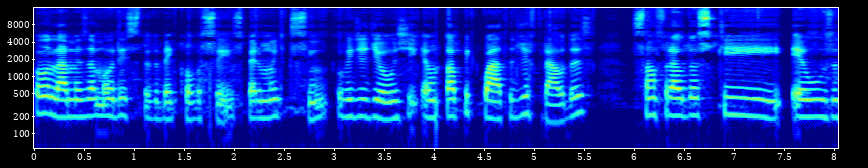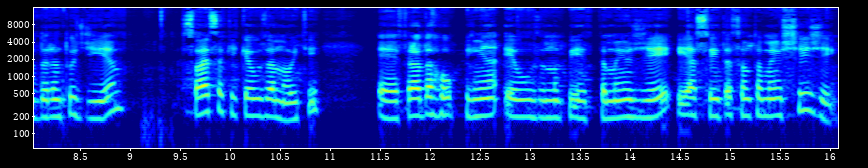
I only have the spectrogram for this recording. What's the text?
Olá, meus amores, tudo bem com vocês? Espero muito que sim. O vídeo de hoje é um top 4 de fraldas. São fraldas que eu uso durante o dia. Só essa aqui que eu uso à noite. É, fralda roupinha eu uso no tamanho G e as fitas são tamanho XG.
